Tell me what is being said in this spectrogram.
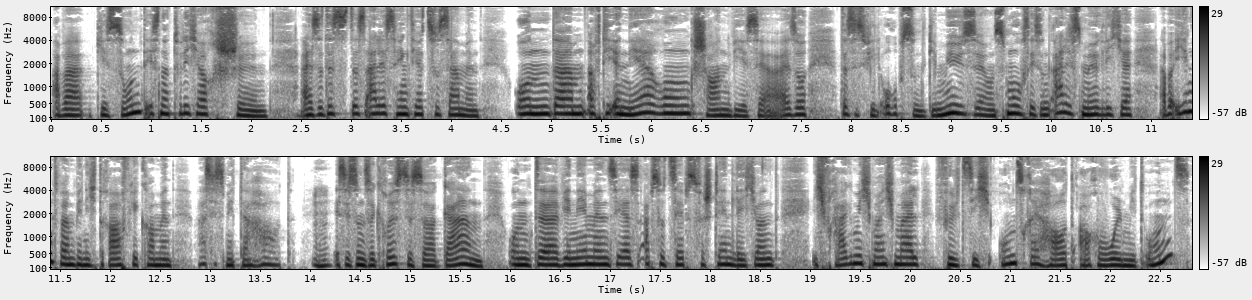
aber gesund ist natürlich auch schön. Also das, das alles hängt ja zusammen. Und ähm, auf die Ernährung schauen wir sehr. Also das ist viel Obst und Gemüse und Smoothies und alles Mögliche. Aber irgendwann bin ich draufgekommen, was ist mit der Haut? Mhm. Es ist unser größtes Organ und äh, wir nehmen sie als absolut selbstverständlich. Und ich frage mich manchmal, fühlt sich unsere Haut auch wohl mit uns?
